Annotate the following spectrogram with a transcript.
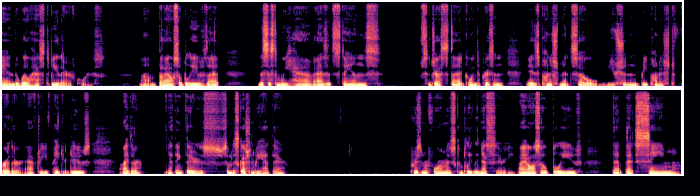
and the will has to be there, of course. Um, but I also believe that the system we have as it stands suggests that going to prison is punishment, so you shouldn't be punished further after you've paid your dues either. I think there's some discussion to be had there. Prison reform is completely necessary. I also believe that that same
